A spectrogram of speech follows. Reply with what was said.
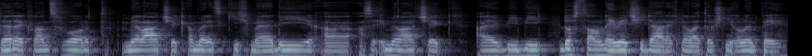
Derek Lansford, miláček amerických médií a asi i miláček IBB, dostal největší dárek na letošní olympii.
